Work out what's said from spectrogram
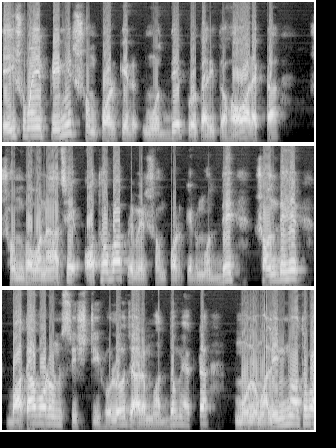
এই সময়ে প্রেমের সম্পর্কের মধ্যে প্রতারিত হওয়ার একটা সম্ভাবনা আছে, অথবা প্রেমের সম্পর্কের মধ্যে সন্দেহের বাতাবরণ সৃষ্টি হলো, যার মাধ্যমে একটা মনোমালিন্য অথবা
